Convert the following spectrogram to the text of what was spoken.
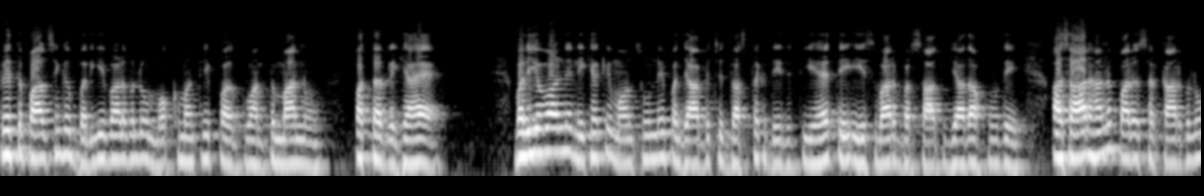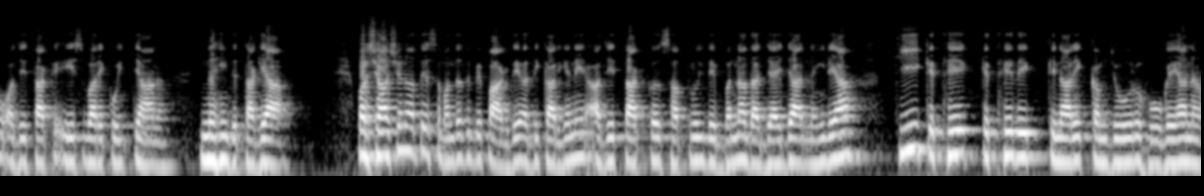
ਪ੍ਰਿਤਪਾਲ ਸਿੰਘ ਬਲੀਏਵਾਲ ਵੱਲੋਂ ਮੁੱਖ ਮੰਤਰੀ ਭਗਵੰਤ ਮਾਨ ਨੂੰ ਪੱਤਰ ਲਿਖਿਆ ਹੈ। ਬਲੀਏਵਾਲ ਨੇ ਲਿਖਿਆ ਕਿ ਮੌਨਸੂਨ ਨੇ ਪੰਜਾਬ ਵਿੱਚ ਦਸਤਕ ਦੇ ਦਿੱਤੀ ਹੈ ਤੇ ਇਸ ਵਾਰ ਬਰਸਾਤ ਜ਼ਿਆਦਾ ਹੋਣ ਦੇ ਆਸਾਰ ਹਨ, ਪਰ ਸਰਕਾਰ ਵੱਲੋਂ ਅਜੇ ਤੱਕ ਇਸ ਬਾਰੇ ਕੋਈ ਧਿਆਨ ਨਹੀਂ ਦਿੱਤਾ ਗਿਆ। ਪ੍ਰਸ਼ਾਸਨ ਅਤੇ ਸੰਬੰਧਿਤ ਵਿਭਾਗ ਦੇ ਅਧਿਕਾਰੀਆਂ ਨੇ ਅਜੇ ਤੱਕ ਸਤਲੁਜ ਦੇ ਬੰਨਾਂ ਦਾ ਜਾਇਜ਼ਾ ਨਹੀਂ ਲਿਆ। ਕੀ ਕਿੱਥੇ ਕਿੱਥੇ ਦੇ ਕਿਨਾਰੇ ਕਮਜ਼ੋਰ ਹੋ ਗਏ ਹਨ?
